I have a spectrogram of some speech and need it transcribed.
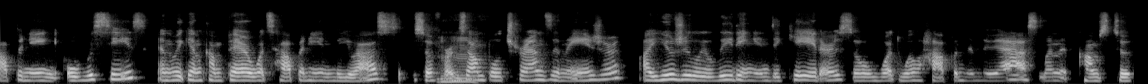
happening overseas and we can compare what's happening in the US. So for mm-hmm. example, trends in Asia are usually leading indicators of what will happen in the US when it comes to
